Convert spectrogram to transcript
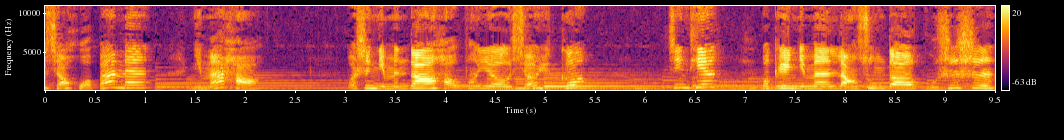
小伙伴们，你们好！我是你们的好朋友小雨哥。今天我给你们朗诵的古诗是《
